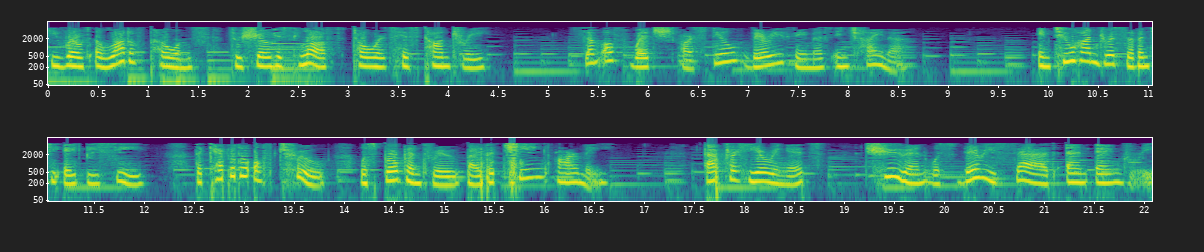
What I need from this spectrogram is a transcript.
he wrote a lot of poems to show his love towards his country, some of which are still very famous in China. In 278 BC, the capital of Chu was broken through by the Qin army. After hearing it, Qu Yuan was very sad and angry.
